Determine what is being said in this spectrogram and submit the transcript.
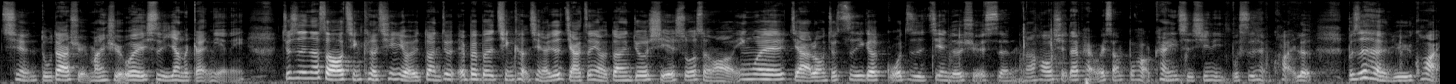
前读大学满学位是一样的概念呢，就是那时候秦可卿有一段就诶、不不是秦可卿啊，就是贾珍有一段就写说什么，因为贾蓉就是一个国子监的学生，然后写在牌位上不好看，因此心里不是很快乐，不是很愉快。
